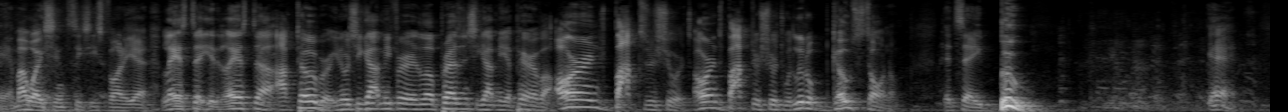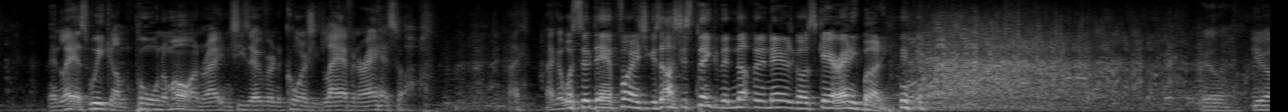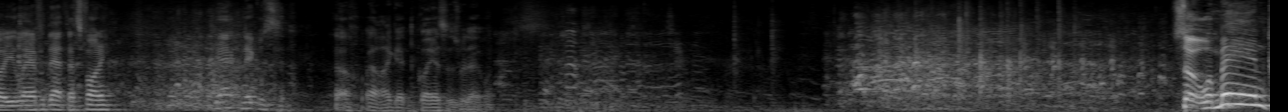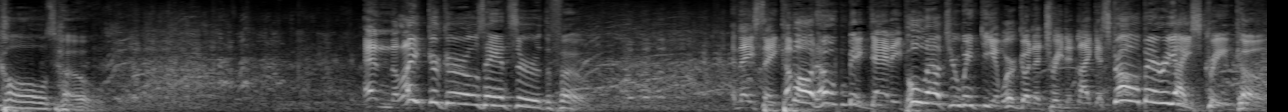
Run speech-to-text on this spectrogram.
Yeah, my wife thinks she's funny. Yeah, last uh, last uh, October, you know what she got me for a little present? She got me a pair of uh, orange boxer shorts, orange boxer shorts with little ghosts on them that say "Boo." Yeah. And last week I'm pulling them on, right? And she's over in the corner, she's laughing her ass off. I, I go, what's so damn funny? She goes, I was just thinking that nothing in there is gonna scare anybody. really? You, you laugh at that? That's funny? Jack Nicholson. Oh, well, I got glasses for that one. So a man calls home. And the Laker girls answer the phone. And they say, Come on home, Big Daddy, pull out your winky and we're gonna treat it like a strawberry ice cream cone.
